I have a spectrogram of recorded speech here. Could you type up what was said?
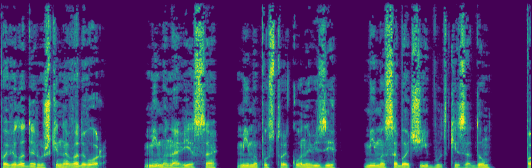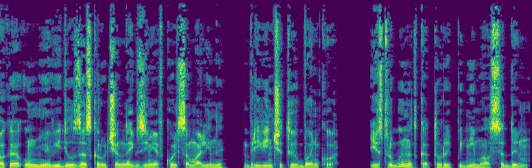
повела Дорожкина во двор. Мимо навеса, мимо пустой коновизи, мимо собачьей будки за дом, пока он не увидел за скрученной к зиме в кольца малины бревенчатую баньку, из трубы над которой поднимался дым.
